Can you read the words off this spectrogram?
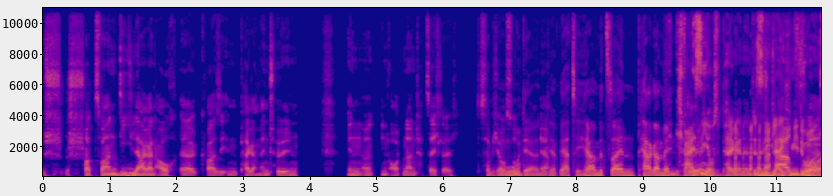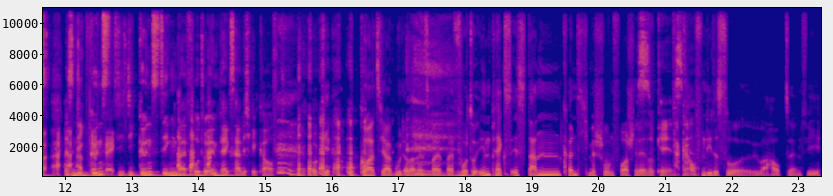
Sh Shots waren, die lagern auch, äh, quasi in Pergamenthüllen in äh, in Ordnern tatsächlich. Das habe ich auch Oh, so, der ja. der werte Herr mit seinen Pergamenthüllen. Ich weiß nicht, ob's Pergament das sind die gleichen, wie du hast. Das sind die günst die die günstigen bei Photo Impacts habe ich gekauft. Okay. Oh Gott, ja gut, aber wenn's bei bei Photo Impacts ist, dann könnte ich mir schon Das vorstellen ist okay, ist ja verkaufen die das so überhaupt irgendwie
